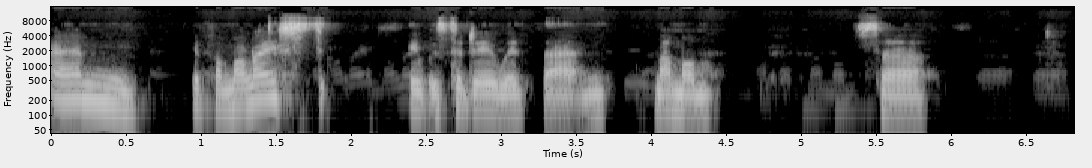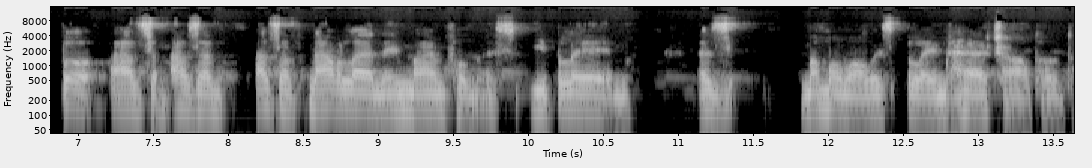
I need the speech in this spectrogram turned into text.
Um, if I'm honest, it was to do with um, my mum. So, but as as I've as I've now learned in mindfulness, you blame as my mum always blamed her childhood.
